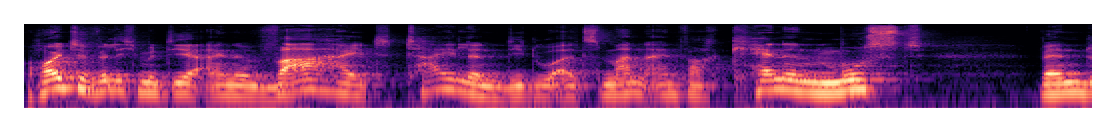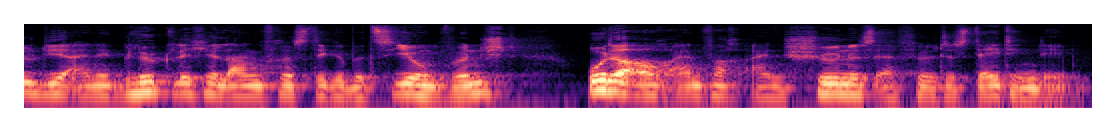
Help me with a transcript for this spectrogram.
heute will ich mit dir eine Wahrheit teilen, die du als Mann einfach kennen musst, wenn du dir eine glückliche langfristige Beziehung wünschst oder auch einfach ein schönes, erfülltes Datingleben.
